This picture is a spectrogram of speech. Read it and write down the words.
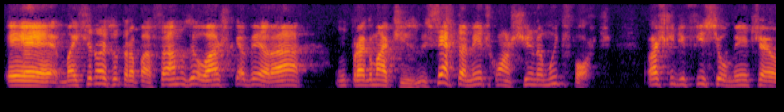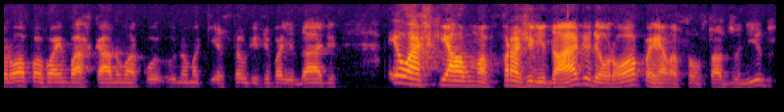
É, mas se nós ultrapassarmos, eu acho que haverá um pragmatismo, e certamente com a China muito forte. Acho que dificilmente a Europa vai embarcar numa, numa questão de rivalidade. Eu acho que há uma fragilidade da Europa em relação aos Estados Unidos,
